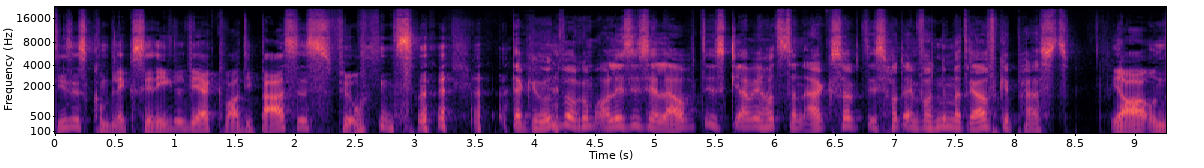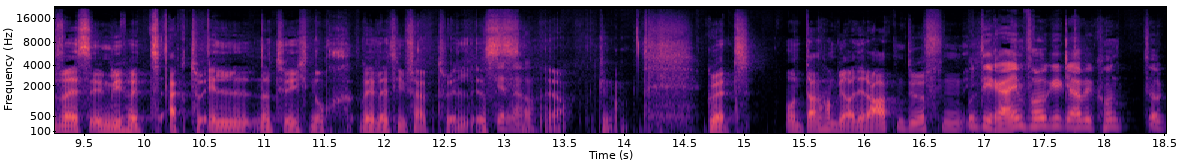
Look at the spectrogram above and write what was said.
dieses komplexe Regelwerk war die Basis für uns. Der Grund, warum alles ist erlaubt ist, glaube ich, hat es dann auch gesagt, es hat einfach nicht mehr drauf gepasst. Ja, und weil es irgendwie halt aktuell natürlich noch relativ aktuell ist. Genau. Ja, genau. Gut. Und dann haben wir alle raten dürfen. Und die Reihenfolge, glaube ich, konnte.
